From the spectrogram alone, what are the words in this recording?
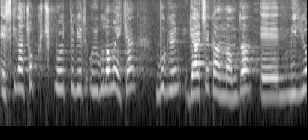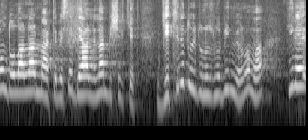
eskiden çok küçük boyutlu bir uygulama iken bugün gerçek anlamda e, milyon dolarlar mertebesinde değerlenen bir şirket. Getiri duydunuz mu bilmiyorum ama Yine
